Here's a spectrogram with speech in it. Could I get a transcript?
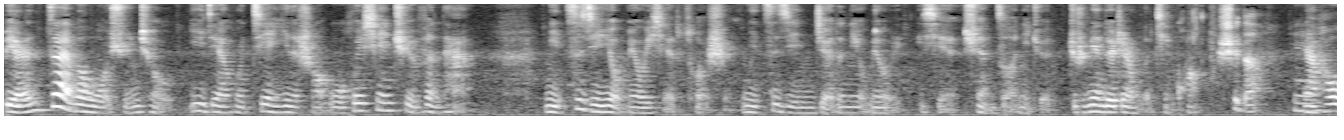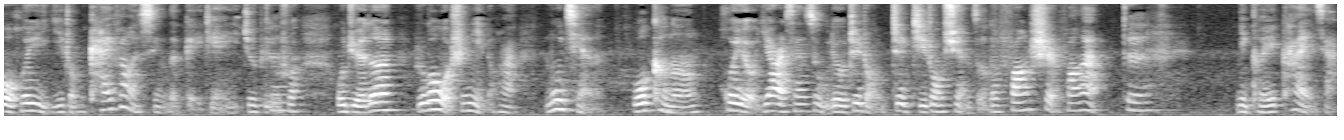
别人再问我寻求意见或建议的时候，我会先去问他，你自己有没有一些措施？你自己你觉得你有没有一些选择？你觉得就是面对这种的情况，是的，嗯。然后我会以一种开放性的给建议，就比如说，我觉得如果我是你的话，目前我可能会有一二三四五六这种这几种选择的方式方案，对，你可以看一下，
